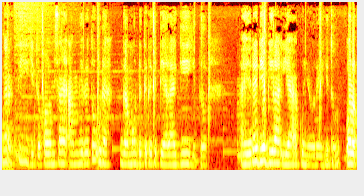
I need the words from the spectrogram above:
ngerti gitu kalau misalnya Amir itu udah nggak mau deket-deket dia lagi gitu akhirnya dia bilang iya aku nyuri gitu Wala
